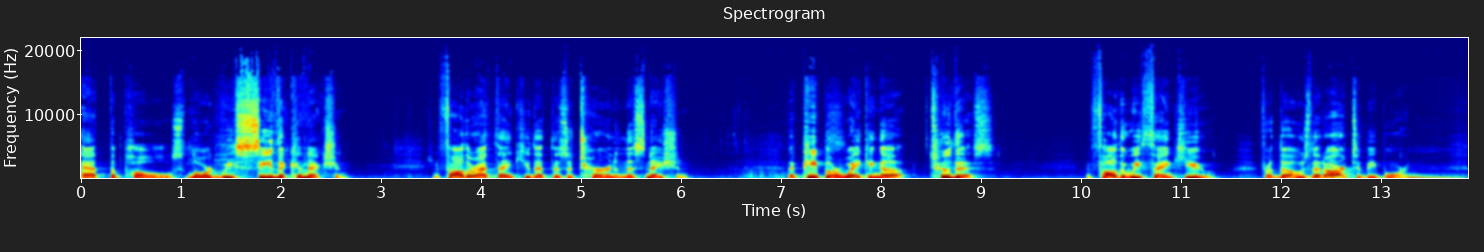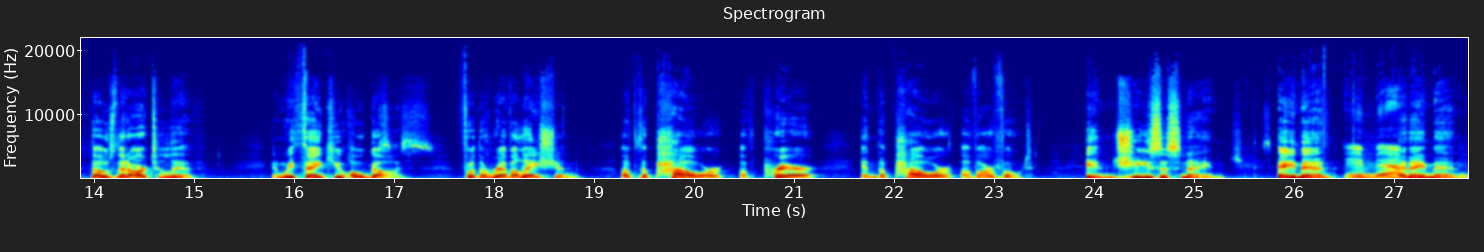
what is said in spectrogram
at the polls. Lord, we see the connection. And Father, I thank you that there's a turn in this nation, that people are waking up to this. And Father, we thank you for those that are to be born, those that are to live. And we thank you, O God, for the revelation of the power of prayer and the power of our vote. In Jesus' name. Amen. Amen. And amen.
